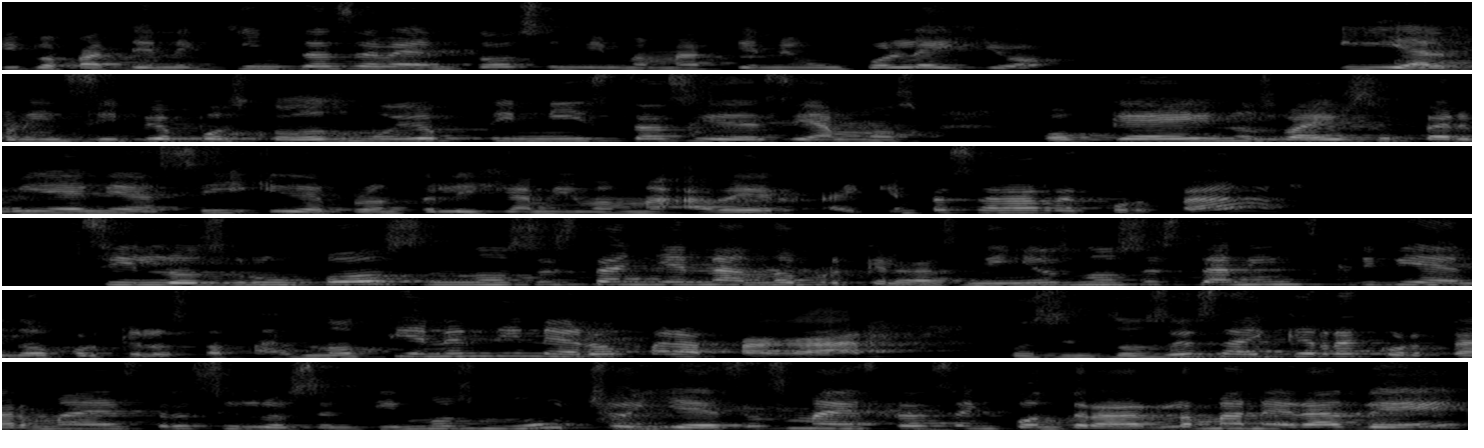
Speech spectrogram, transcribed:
Mi papá tiene quintas de eventos y mi mamá tiene un colegio. Y al principio, pues todos muy optimistas y decíamos, ok, nos va a ir súper bien y así. Y de pronto le dije a mi mamá, a ver, hay que empezar a recortar si los grupos no se están llenando porque los niños no se están inscribiendo, porque los papás no tienen dinero para pagar, pues entonces hay que recortar maestras y lo sentimos mucho y esas maestras encontrar la manera de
